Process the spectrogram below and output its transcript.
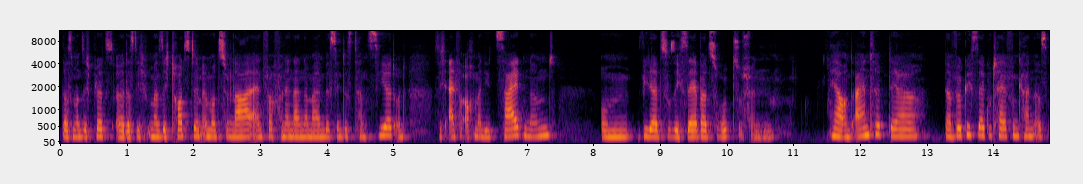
dass man sich plötzlich, äh, dass sich, man sich trotzdem emotional einfach voneinander mal ein bisschen distanziert und sich einfach auch mal die Zeit nimmt, um wieder zu sich selber zurückzufinden. Ja, und ein Tipp, der da wirklich sehr gut helfen kann, ist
